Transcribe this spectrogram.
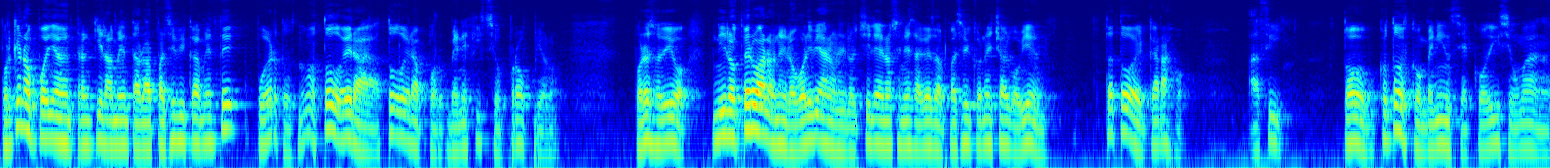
¿Por qué no podían tranquilamente hablar pacíficamente puertos? ¿no? Todo, era, todo era por beneficio propio. ¿no? Por eso digo, ni los peruanos, ni los bolivianos, ni los chilenos en esa guerra del Pacífico han hecho algo bien. Está todo el carajo. Así. Todo, todo es conveniencia, codicia humana.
